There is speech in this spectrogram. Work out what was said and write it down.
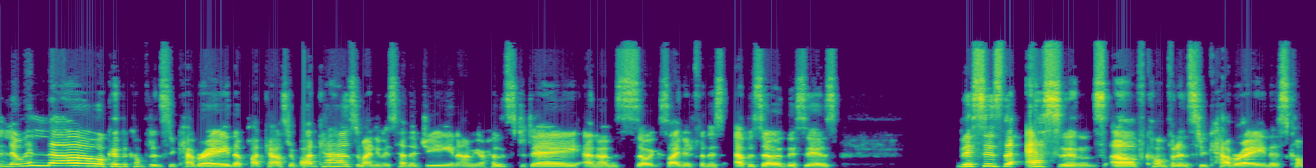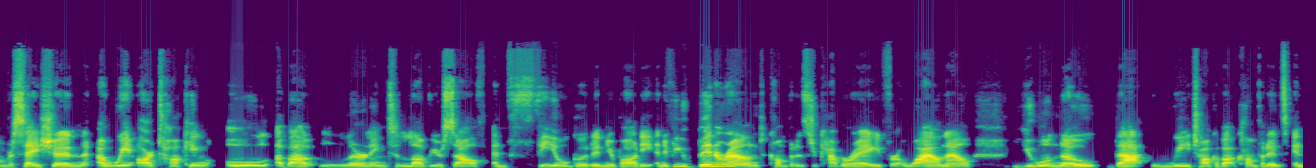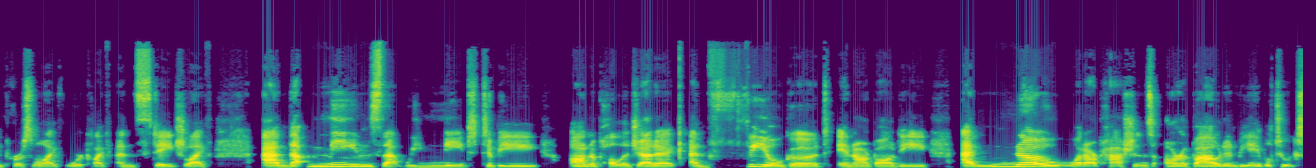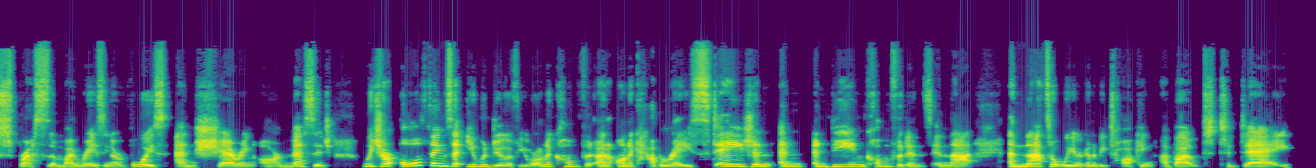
Hello, hello. Welcome to Confidence Through Cabaret, the podcast or vodcast. My name is Heather Jean. I'm your host today, and I'm so excited for this episode. This is this is the essence of confidence through cabaret this conversation. Uh, we are talking all about learning to love yourself and feel good in your body. And if you've been around confidence through cabaret for a while now you will know that we talk about confidence in personal life work life and stage life. And that means that we need to be unapologetic and feel good in our body and know what our passions are about and be able to express them by raising our voice and sharing our message which are all things that you would do if you were on a uh, on a cabaret stage and and and being confident in that. And that's what we are going to be talking about today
